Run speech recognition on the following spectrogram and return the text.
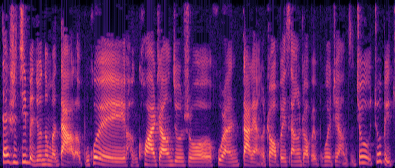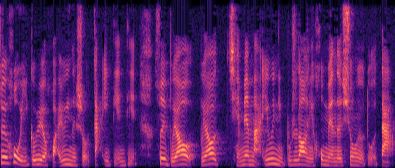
但是基本就那么大了，不会很夸张，就是说忽然大两个罩杯、三个罩杯，不会这样子，就就比最后一个月怀孕的时候大一点点。所以不要不要前面买，因为你不知道你后面的胸有多大。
